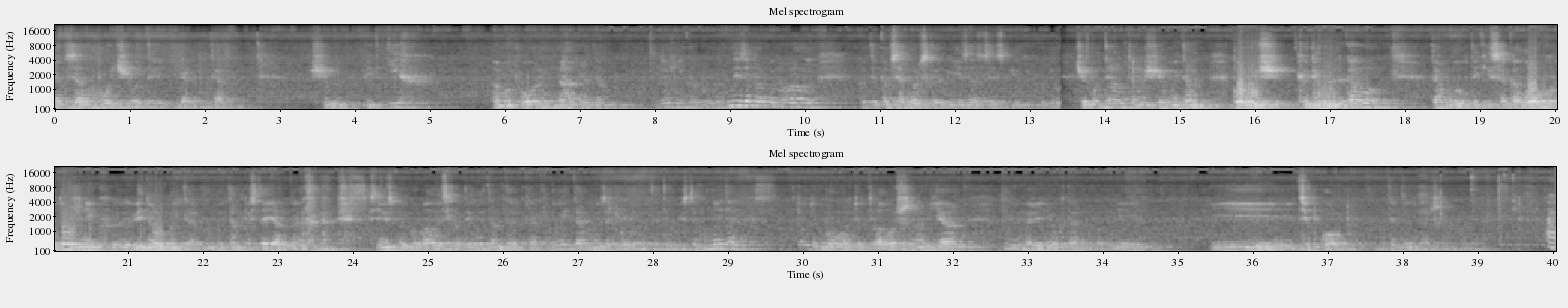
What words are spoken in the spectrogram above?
так заохочувати, як би так, щоб під їх амофором, наглядом художника було. Вони запропонували комсомольська організація спілки художників. Чому там? Тому що ми там поруч ходили на каву, там був такий Соколов, художник відомий, так, ми там постійно з ним спілкувалися, ходили там, так, так. Ну і там ми зробили цю виставку. Ну хто тут був, тут Волошина, я, м, там і, і Цюбков. От це наше.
